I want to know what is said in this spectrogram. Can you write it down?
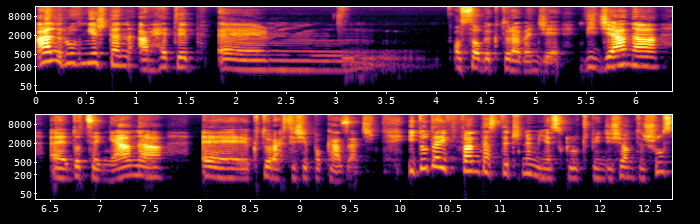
ale również ten archetyp osoby, która będzie widziana, e, doceniana, która chce się pokazać. I tutaj fantastycznym jest klucz 56,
